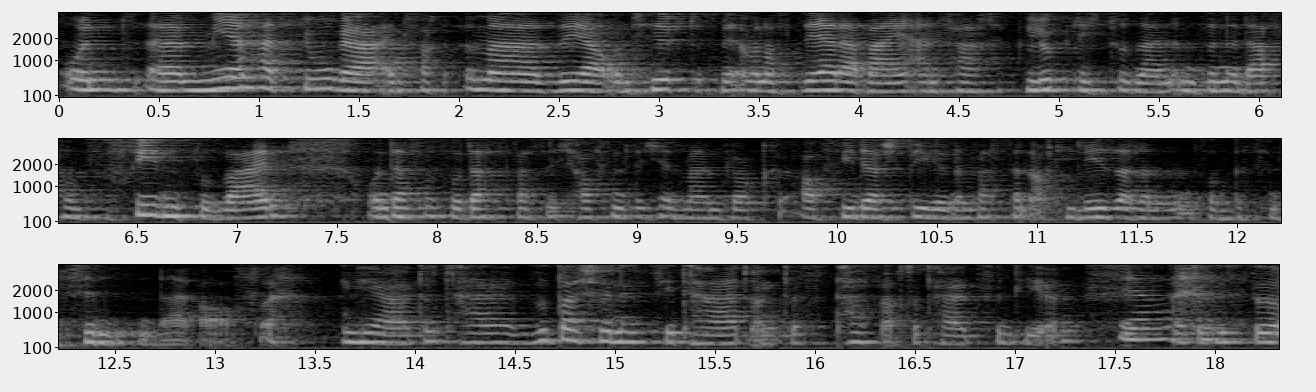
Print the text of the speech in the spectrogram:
Und äh, mir hat Yoga einfach immer sehr und hilft es mir immer noch sehr dabei, einfach glücklich zu sein, im Sinne davon zufrieden zu sein. Und das ist so das, was sich hoffentlich in meinem Blog auch widerspiegelt und was dann auch die Leserinnen so ein bisschen finden darauf. Ja, total. Super schönes Zitat und das passt auch total zu dir. Ja. Du bist so,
